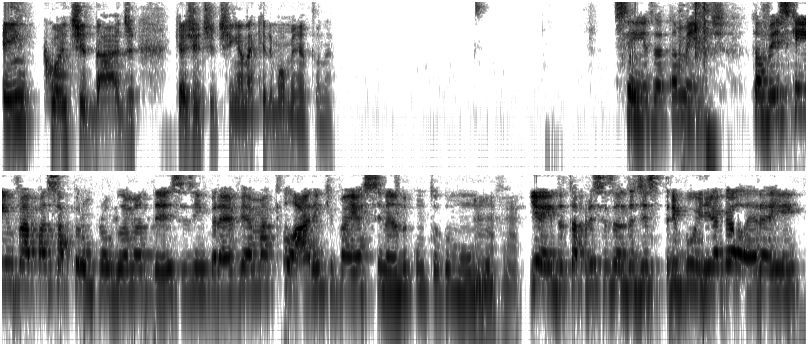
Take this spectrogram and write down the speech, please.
em quantidade que a gente tinha naquele momento, né? Sim, exatamente. Talvez quem vai passar por um problema desses em breve é a McLaren, que vai assinando com todo mundo uhum. e ainda está precisando distribuir a galera aí.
